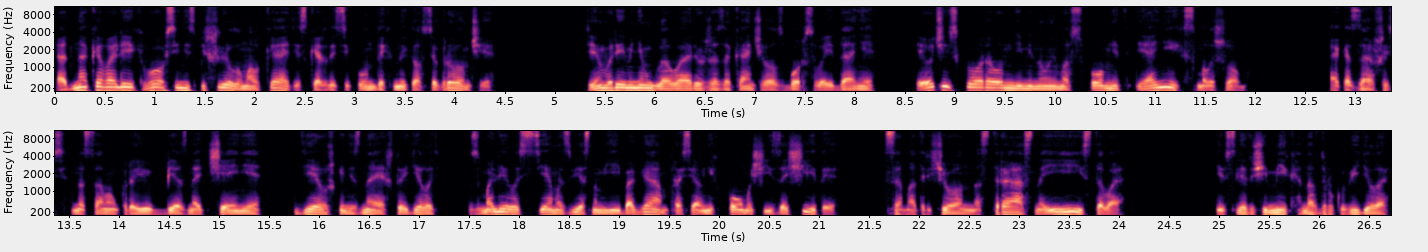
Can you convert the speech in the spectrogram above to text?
Однако Валик вовсе не спешил умолкать и с каждой секундой хныкал все громче. Тем временем главарь уже заканчивал сбор своей дани, и очень скоро он неминуемо вспомнит и о них с малышом. Оказавшись на самом краю бездны отчаяния, девушка, не зная, что и делать, взмолилась всем известным ей богам, прося у них помощи и защиты. Самоотреченно, страстно и истово. И в следующий миг она вдруг увидела,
